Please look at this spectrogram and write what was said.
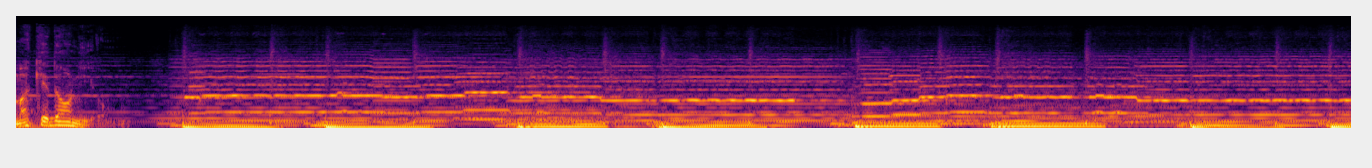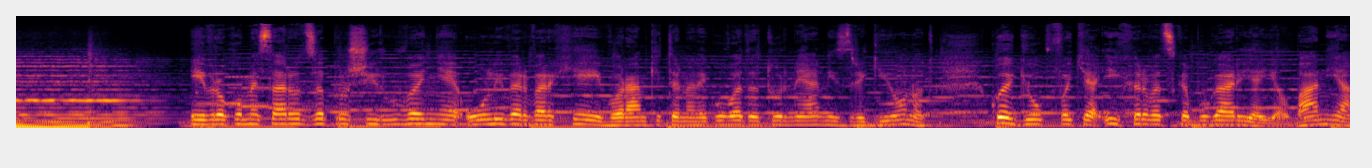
Македонијум Еврокомесарот за проширување Оливер Вархеј во рамките на неговата турнеја низ регионот, која ги опфаќа и Хрватска, Бугарија и Албанија,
